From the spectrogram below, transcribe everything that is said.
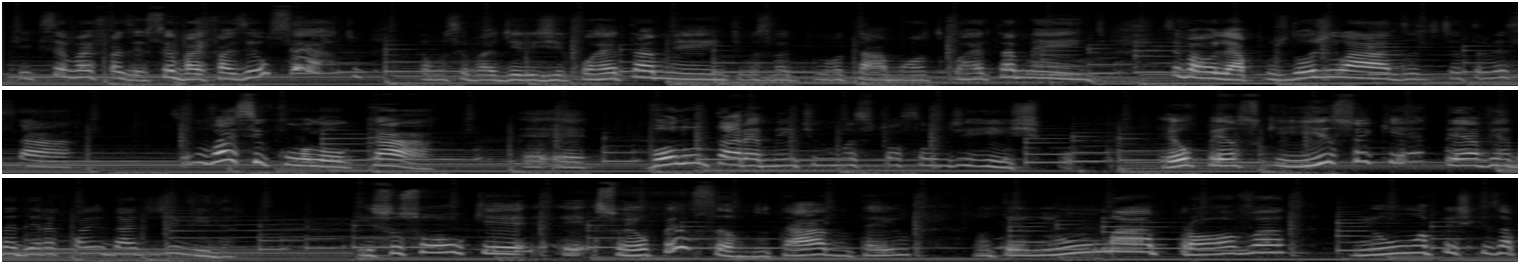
o que, que, você vai fazer? Você vai fazer o certo. Então, você vai dirigir corretamente, você vai pilotar a moto corretamente, você vai olhar para os dois lados antes de atravessar. Você não vai se colocar é, é, voluntariamente numa situação de risco. Eu penso que isso é que é ter a verdadeira qualidade de vida. Isso sou o que sou eu pensando, tá? Não tenho, não tenho nenhuma prova nenhuma pesquisa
